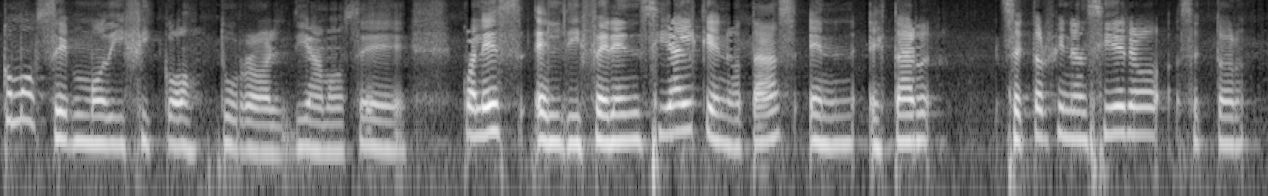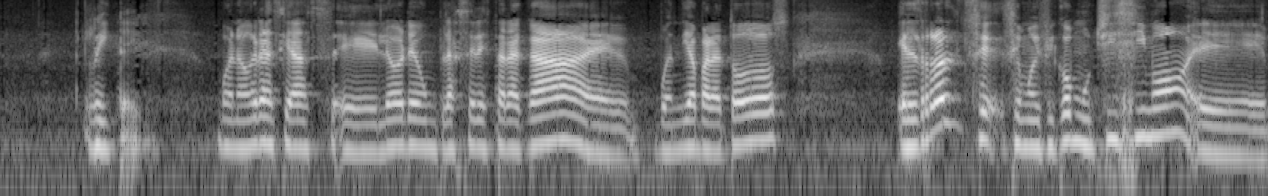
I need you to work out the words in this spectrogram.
¿cómo se modificó tu rol, digamos? Eh, ¿Cuál es el diferencial que notas en estar sector financiero, sector retail? Bueno, gracias eh, Lore, un placer estar acá. buen día para todos. El rol se, modificó muchísimo. Eh,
